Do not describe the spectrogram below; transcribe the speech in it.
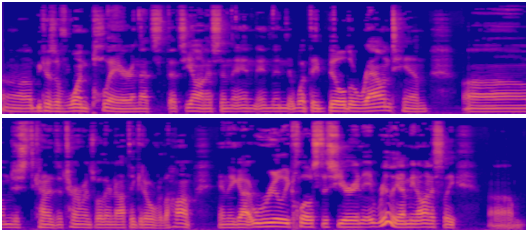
uh, because of one player, and that's that's Giannis, and and and then what they build around him. Um, just kind of determines whether or not they get over the hump. And they got really close this year, and it really, I mean, honestly, um,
